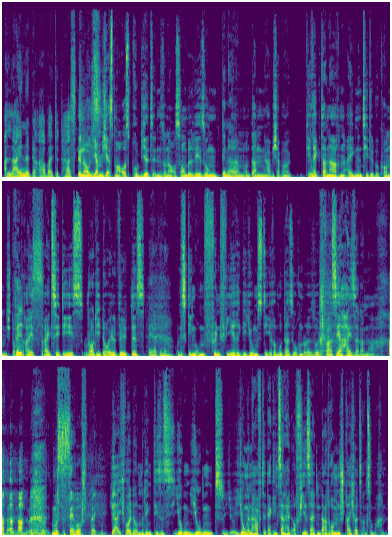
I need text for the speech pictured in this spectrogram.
alleine gearbeitet hast. Genau, die haben mich erstmal ausprobiert in so einer Ensemble-Lesung. Genau. Ähm, und dann habe ich aber direkt danach einen eigenen Titel bekommen. Ich glaube, drei, drei CDs, Roddy Doyle Wildnis. Ja, genau. Und es ging um fünfjährige Jungs, die ihre Mutter suchen oder so. Ich war sehr heiser danach. du musstest sehr hoch sprechen. Ja, ich wollte unbedingt dieses Jugend, Jugend, Jungenhafte. Da ging es dann halt auf vier Seiten darum, ein Streichholz anzumachen.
